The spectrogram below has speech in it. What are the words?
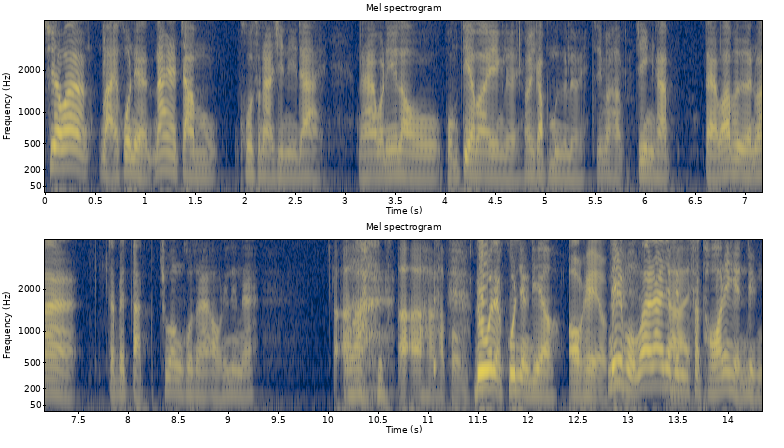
เชื่อว่าหลายคนเนี่ยน่าจะจำโฆษณาชิ้นนี้ได้นะฮะวันนี้เราผมเตรียมมาเองเลยเฮ้ยกับมือเลยจริงป่ะครับจริงครับ แต่ว่าเพิ่นว่า จะไปตัดช่วงโฆษณาออกนิดนึงนะอะว่าอะอะครับผมดูแต่คุณอย่างเดียวโอเคโอเคนี่ผมว่าน่าจะเป็นได้สะท้อนให้เห็นถึง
